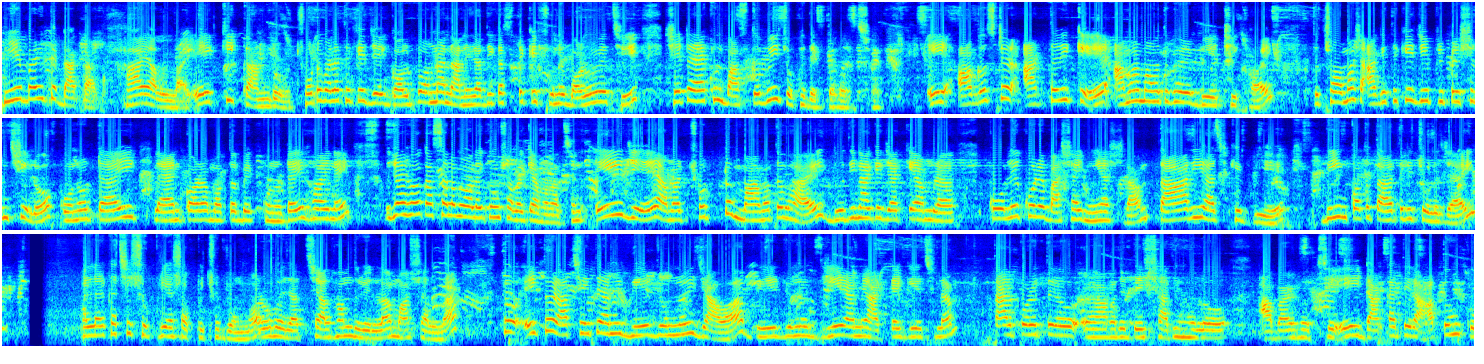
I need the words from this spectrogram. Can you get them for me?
বিয়ে বাড়িতে ডাকাত। হায় আল্লাহ, এ কি কাণ্ড? ছোটবেলা থেকে যে গল্প আমরা নানি দাদির কাছ থেকে শুনে বড় হয়েছি, সেটা এখন বাস্তবেই চোখে দেখতে হচ্ছে এই আগস্টের আট তারিখে আমার মামাতো ভাইয়ের বিয়ে ঠিক হয়। তো ছ মাস আগে থেকে যে প্রিপারেশন ছিল, কোনোটাই প্ল্যান করার মোতাবেক কোনোটাই হয় নাই। যাই হোক, আসসালামু আলাইকুম, সবাই কেমন আছেন? এই যে আমার ছোট্ট মামাতো ভাই দুদিন আগে যাকে আমরা কোলে করে বাসায় নিয়ে আসলাম, তারই আজকে বিয়ে। দিন কত তাড়াতাড়ি চলে যায়। আল্লাহর কাছে শুক্রিয়া সব কিছুর জন্য। আরও হয়ে যাচ্ছে, আলহামদুলিল্লাহ মাশাল্লাহ তো এই তো রাজশাহীতে আমি বিয়ের জন্যই যাওয়া। বিয়ের জন্য গিয়ে আমি আটকায় গিয়েছিলাম। তারপরে তো আমাদের দেশ স্বাধীন হলো। আবার হচ্ছে এই ডাকাতের আতঙ্ক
